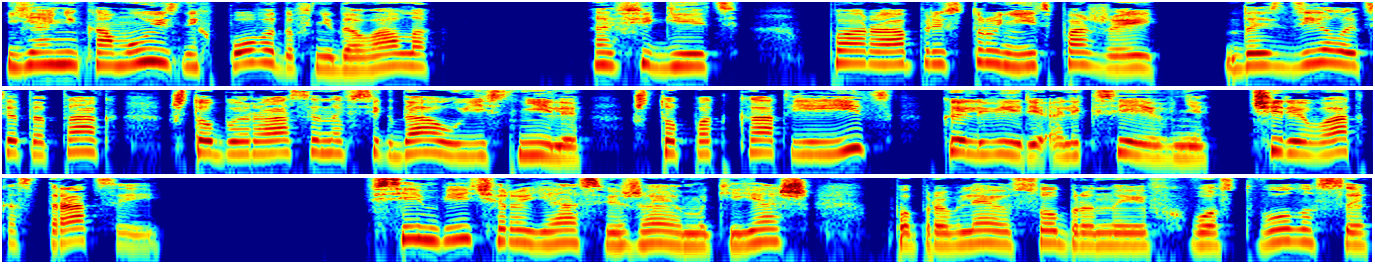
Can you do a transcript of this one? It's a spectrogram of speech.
Я никому из них поводов не давала. Офигеть! Пора приструнить пажей. Да сделать это так, чтобы раз и навсегда уяснили, что подкат яиц к Эльвире Алексеевне чреват кастрацией. В семь вечера я освежаю макияж, поправляю собранные в хвост волосы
